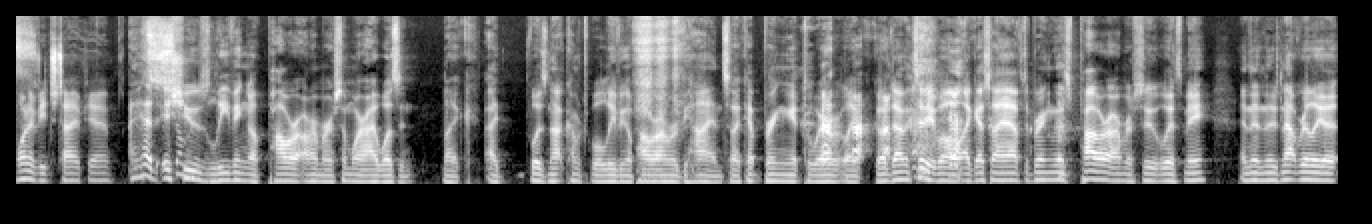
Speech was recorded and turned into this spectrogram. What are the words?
one of each type, yeah. I had So- issues leaving a power armor somewhere I wasn't like I was not comfortable leaving a power armor behind, so I kept bringing it to where like go to Diamond City. Well, I guess I have to bring this power armor suit with me. And then there's not really a.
